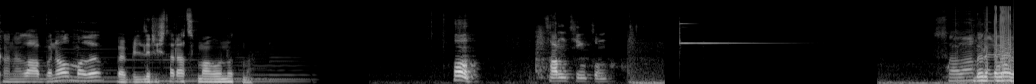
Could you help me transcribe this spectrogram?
Kanala abunə olmağı və bildirişləri açmağı unutma. Hon. Tam tong. Salam. Merhaba.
